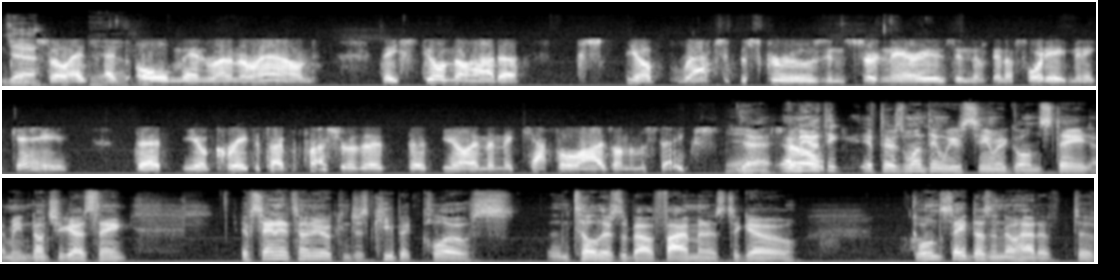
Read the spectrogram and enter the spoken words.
Yeah. And so as as old men running around, they still know how to, you know, ratchet the screws in certain areas in the in a 48 minute game that you know create the type of pressure that that you know, and then they capitalize on the mistakes. Yeah, I mean, I think if there's one thing we've seen with Golden State, I mean, don't you guys think if San Antonio can just keep it close until there's about five minutes to go, Golden State doesn't know how to to,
